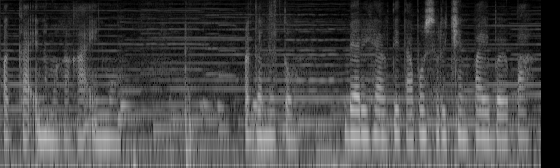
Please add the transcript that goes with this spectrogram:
pagkain na makakain mo. Pag ganito. Very healthy tapos rich in fiber pa.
